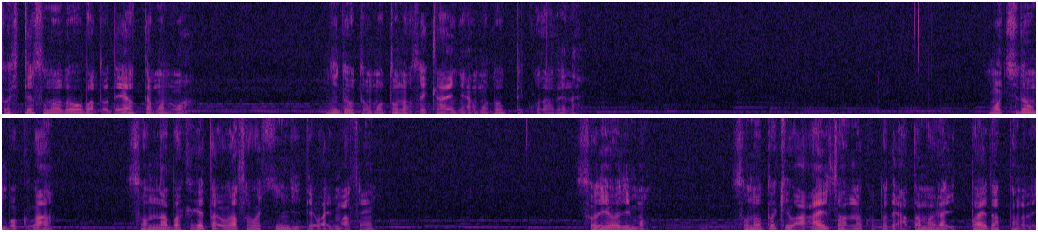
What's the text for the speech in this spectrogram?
そしてその老婆と出会った者は二度と元の世界には戻ってこられない。もちろん僕はそんな馬鹿げた噂を信じてはいません。それよりもその時は愛さんのことで頭がいっぱいだったので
